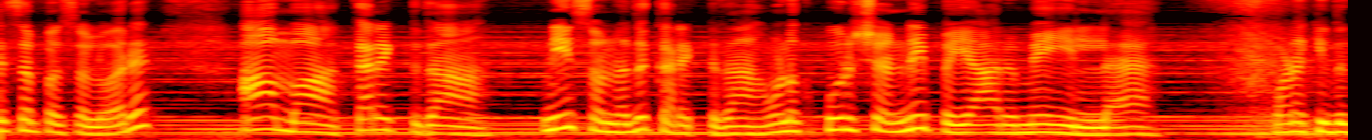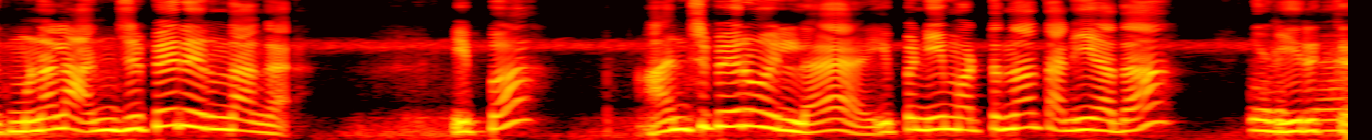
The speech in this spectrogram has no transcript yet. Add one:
ஏசப்பா சொல்லுவார் ஆமாம் கரெக்டு தான். நீ சொன்னது கரெக்டு தான். உனக்கு புருஷன்னு இப்போ யாருமே இல்லை. உனக்கு இதுக்கு முன்னால் அஞ்சு பேர் இருந்தாங்க. இப்போ அஞ்சு பேரும் இல்லை. இப்போ நீ மட்டும்தான் தனியாக தான் இருக்க.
